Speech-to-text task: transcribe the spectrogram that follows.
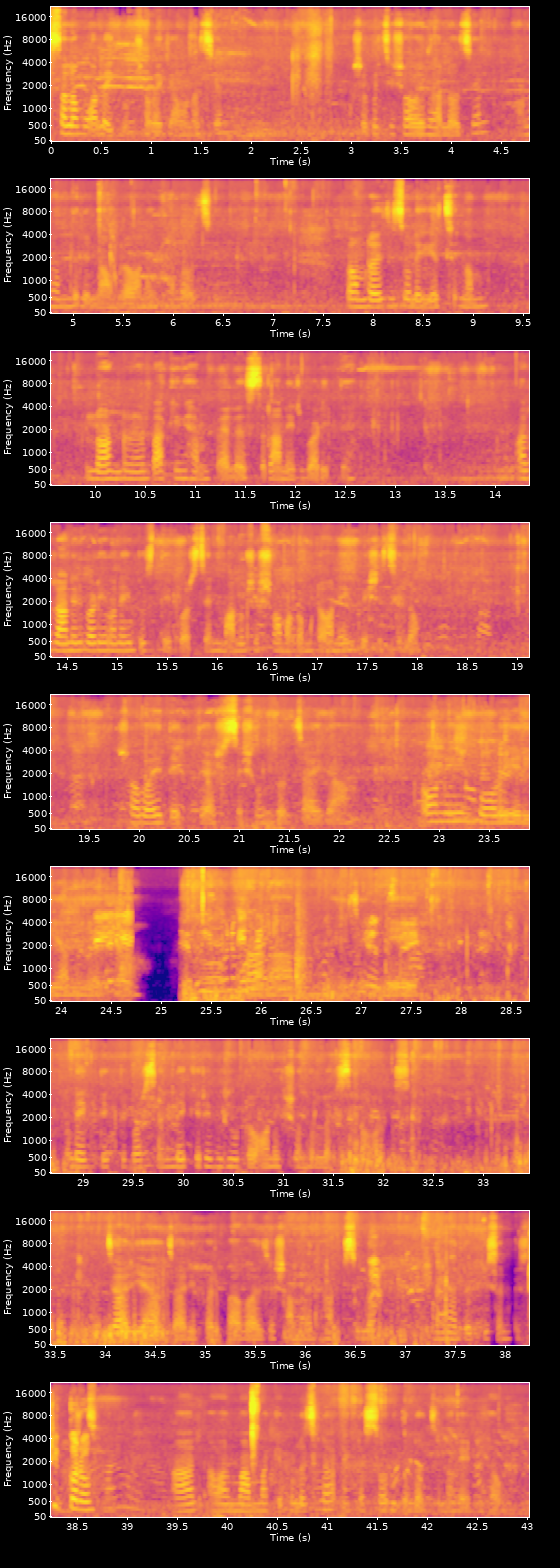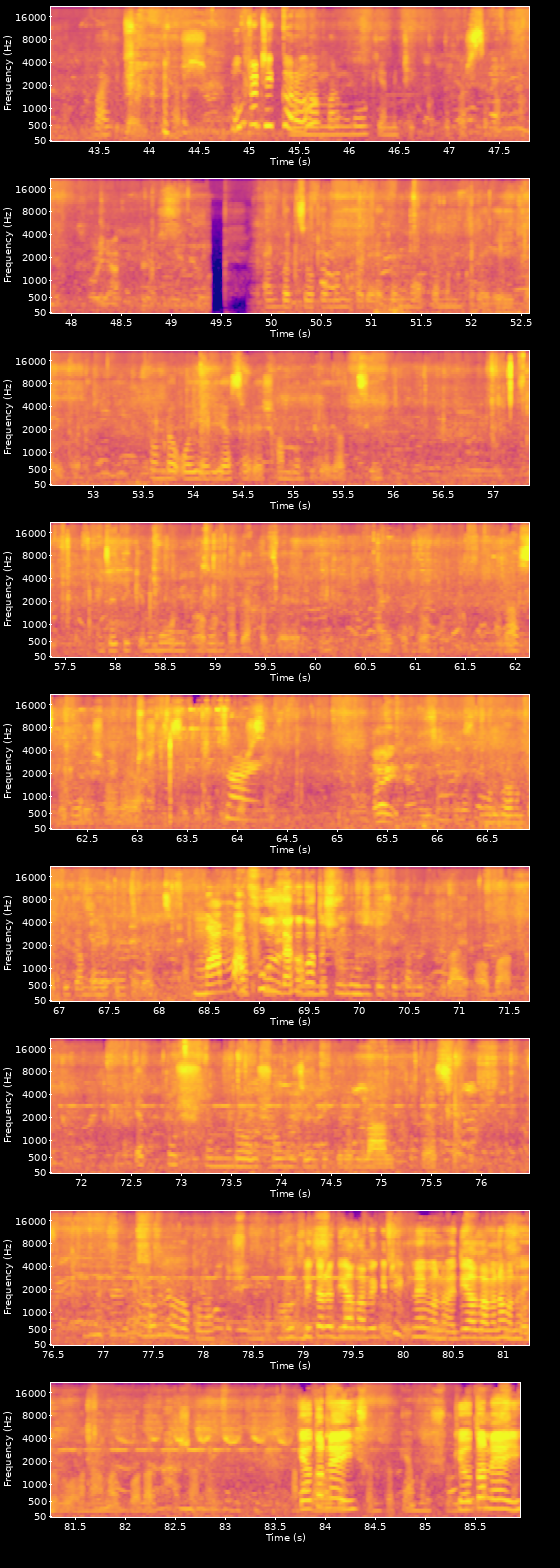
আসসালামু আলাইকুম, সবাই কেমন আছেন? আশা করছি সবাই ভালো আছেন। আলহামদুলিল্লাহ, আমরা অনেক ভালো আছি। তো আমরা এই যে চলে গিয়েছিলাম লন্ডনের বাকিংহ্যাম প্যালেস, রানীর বাড়িতে। আর রানীর বাড়ি মানেই বুঝতেই পারছেন, মানুষের সমাগমটা অনেক বেশি ছিল। সবাই দেখতে আসছে, সুন্দর জায়গা। অনেক বড় এরিয়া নিয়ে এটা লেক দেখতে পারছেন। লেকের ভিউটা অনেক সুন্দর লাগছিল আমার কাছে। জারিয়া জারিফার বাবা যে সামনে হাঁটছিল আমি ওদের পিছন পিছন ঠিক করো। আর আমার মাম্মাকে বলেছিলাম একটা ছবি তোলার জন্য রেডি হও। বাকিটা ইতিহাস। মুখটা ঠিক করো। আমার মাম্মার মুখই আমি ঠিক করতে পারছিলাম একবার চোখ কেমন করে একবার মুখ কেমন করে এইটাই করে আমরা ওই এরিয়া ছেড়ে সামনের দিকে যাচ্ছি। যেদিকে মূল ভবনটা দেখা যায় আর কি আর এটা তো রাস্তা ধরে সবাই আসতেছে দেখতে পাচ্ছি মূল ভবনটার দিকে আমরা হেঁটে হেঁটে যাচ্ছিলাম। মাম্মা ফুল দেখো কত সুন্দর। দেখে তো আমি পুরাই অবাক। এত সুন্দর সবুজের ভিতরে লাল ফুটে আছে। অন্যরকম একটা সুন্দর ভিতরে দেওয়া যাবে কি? ঠিক নেই মনে হয়। দেওয়া যাবে না মনে হয়। মানে আমার বলার ভাষা নাই। কেউ তো নেই। তো কেমন কেউ তো নেই।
